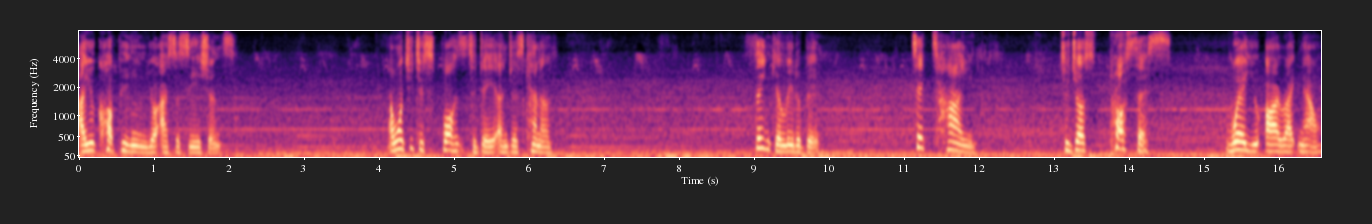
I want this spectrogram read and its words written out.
Are you copying your associations? I want you to pause today and just kind of think a little bit. Take time to just process where you are right now.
